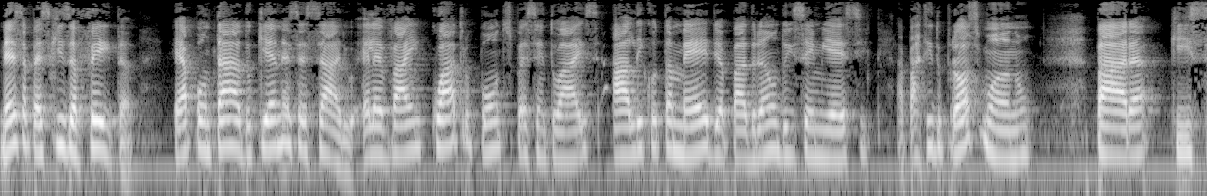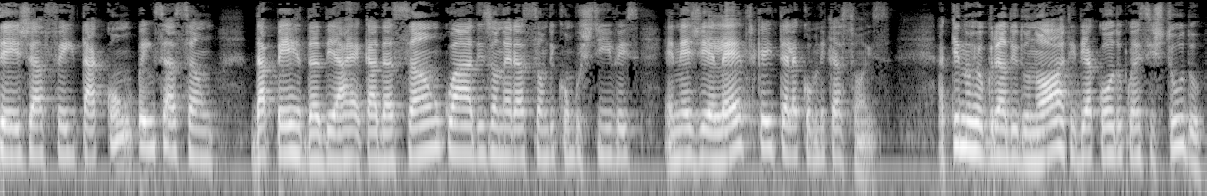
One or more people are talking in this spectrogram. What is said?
nessa pesquisa feita, é apontado que é necessário elevar em 4 pontos percentuais a alíquota média padrão do ICMS a partir do próximo ano, para que seja feita a compensação da perda de arrecadação com a desoneração de combustíveis, energia elétrica e telecomunicações. Aqui no Rio Grande do Norte, de acordo com esse estudo,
